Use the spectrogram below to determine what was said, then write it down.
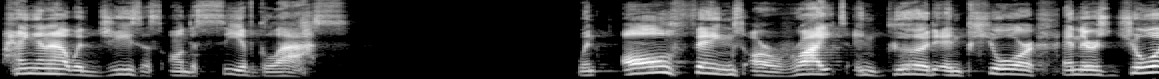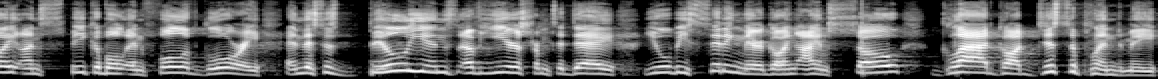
hanging out with Jesus on the sea of glass, when all things are right and good and pure, and there's joy unspeakable and full of glory, and this is billions of years from today, you will be sitting there going, I am so glad God disciplined me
